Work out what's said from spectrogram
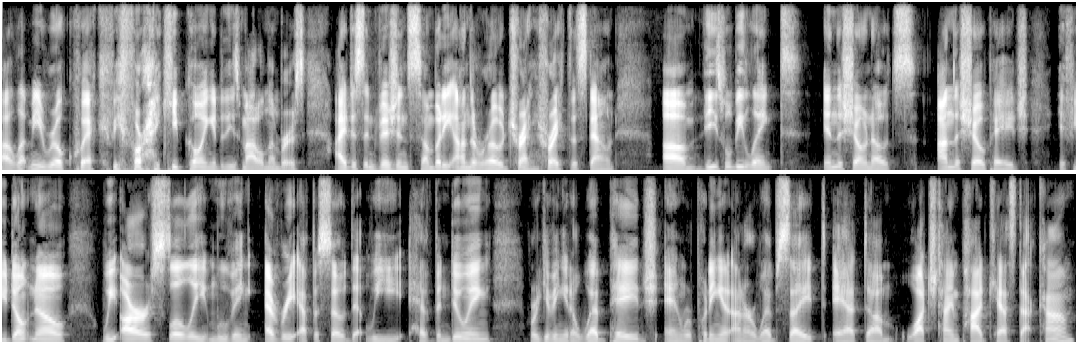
Uh, let me real quick before I keep going into these model numbers. I just envision somebody on the road trying to write this down. Um, these will be linked in the show notes on the show page. If you don't know, we are slowly moving every episode that we have been doing. We're giving it a web page and we're putting it on our website at um, watchtimepodcast.com.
